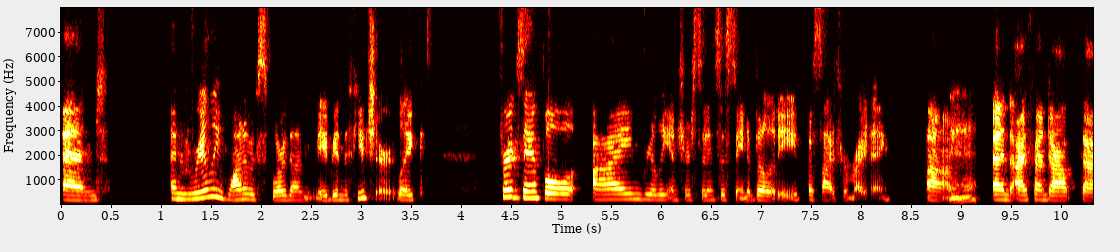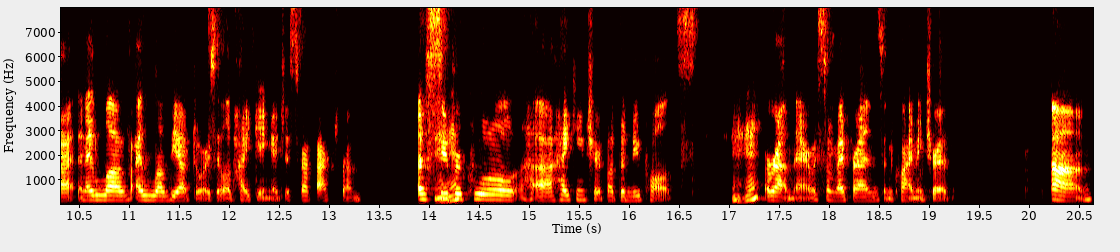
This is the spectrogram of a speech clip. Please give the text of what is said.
and and really want to explore them maybe in the future. Like, for example, I'm really interested in sustainability aside from writing, um, Mhm. and I found out that, and I love I love the outdoors. I love hiking. I just got back from a super cool uh, hiking trip up in New Paltz Mhm. around there with some of my friends and climbing trip. Um,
